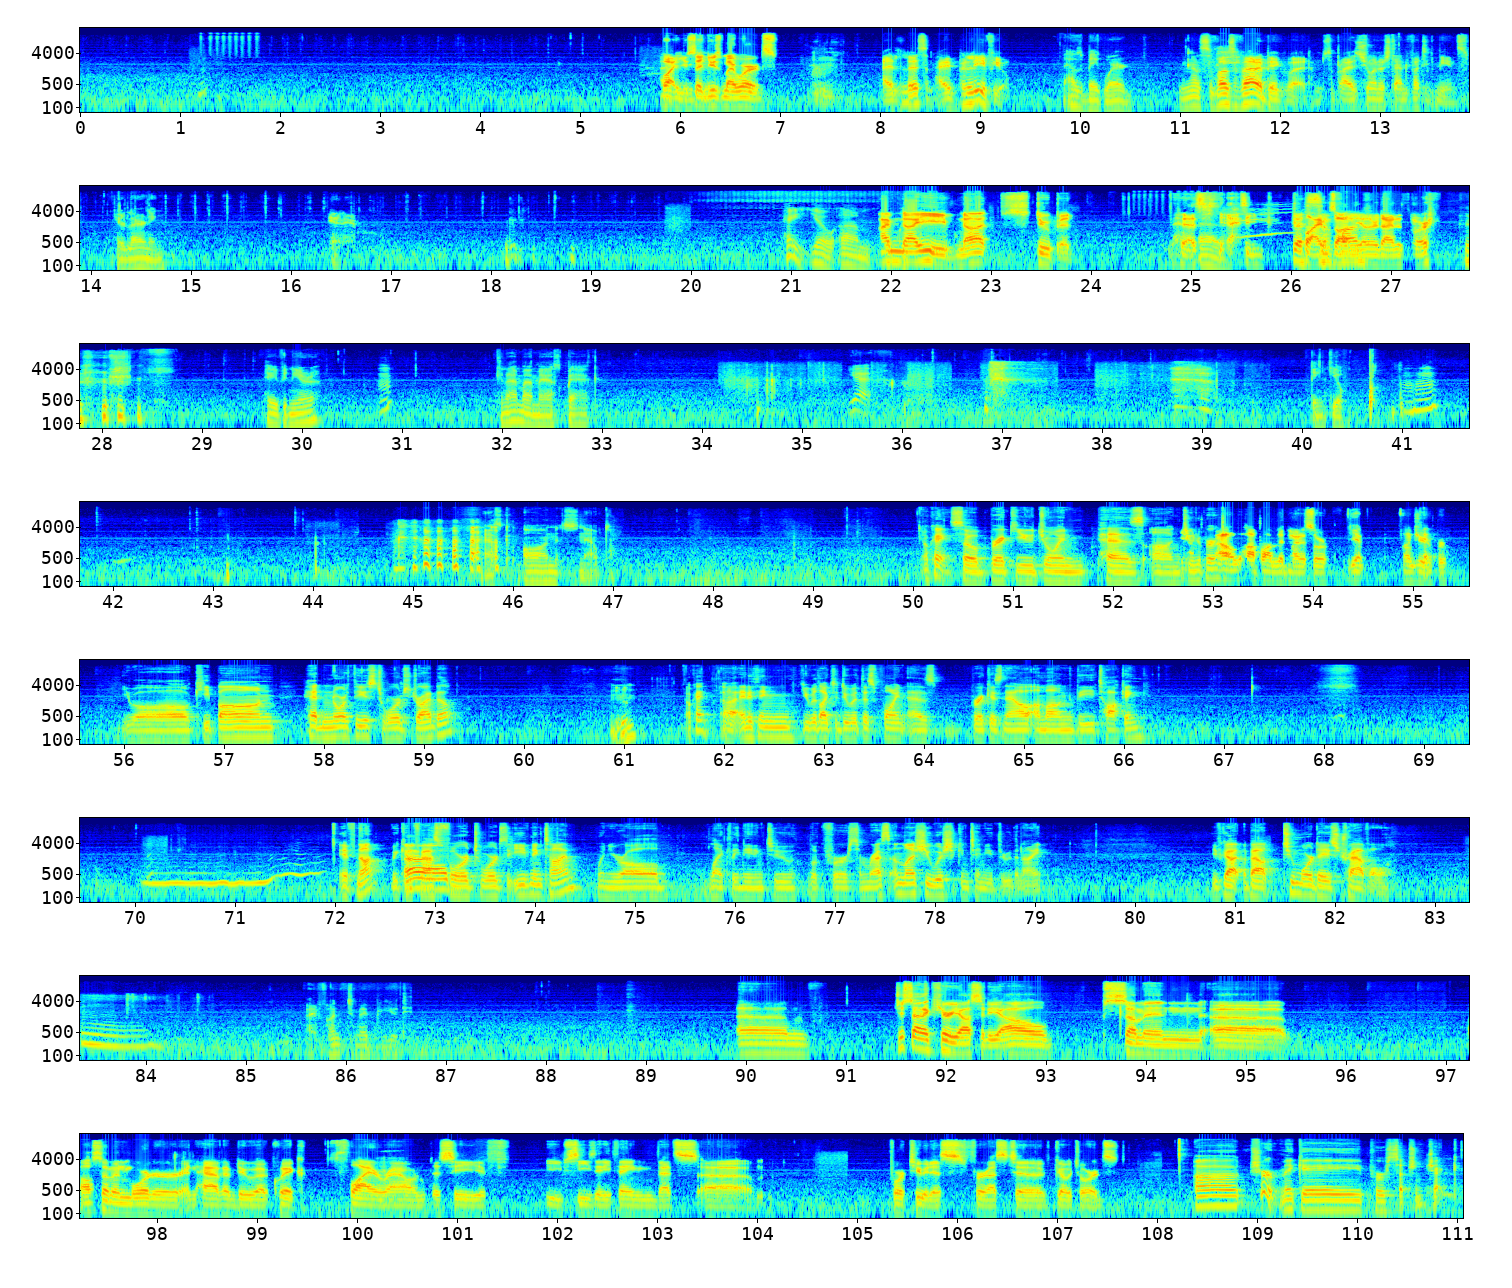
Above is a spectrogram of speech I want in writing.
What you said? Use my words. I listen. I believe you. That was a big word. That was a very big word. I'm surprised you understand what it means. You're learning. Hey, yo, um. I'm naive, not stupid. As, Oh. as he climbs on the other dinosaur. Hey, Venera. Hmm? Can I have my mask back? Yeah. Thank you. Mm-hmm. Mask on snout. Okay, so Brick, you join Pez on Juniper. I'll hop on the dinosaur. Yep, on Juniper. You all keep on heading northeast towards Drybell. Mhm. Okay. Uh, anything you would like to do at this point, as Brick is now among the talking? If not, we can fast Uh, forward towards the evening time when you're all likely needing to look for some rest, unless you wish to continue through the night. You've got about two more days' travel. Mm. I want my beauty. Um, just out of curiosity, I'll summon. Uh, I'll summon Mortar and have him do a quick fly around to see if he sees anything that's um, fortuitous for us to go towards. Uh, sure. Make a perception check.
